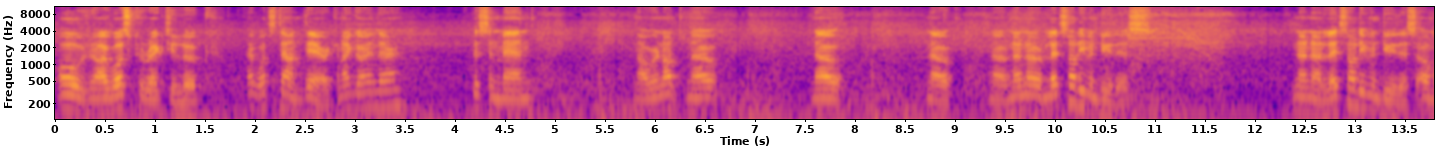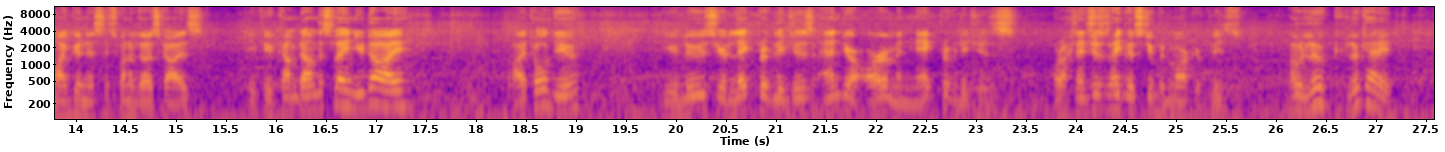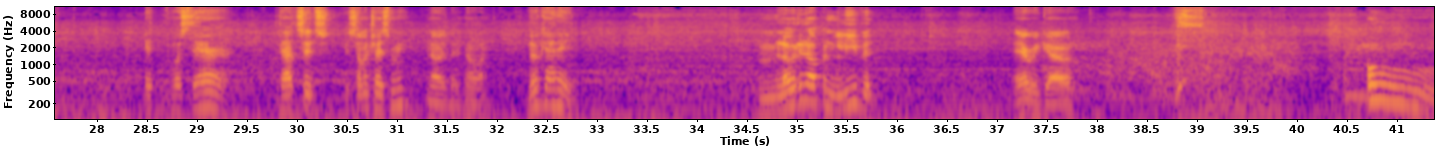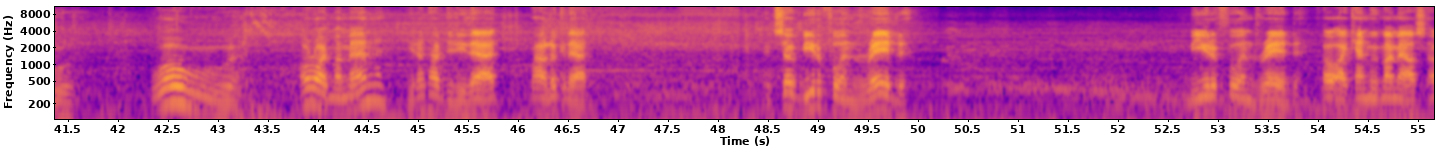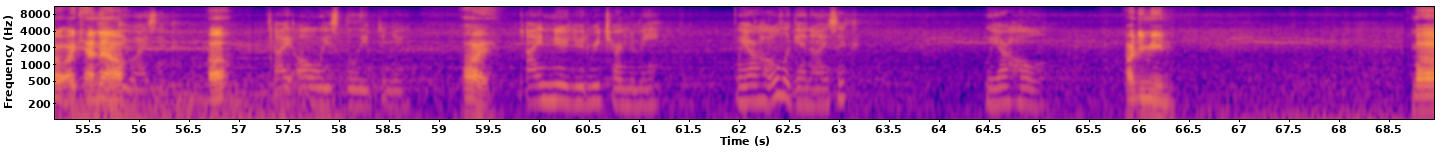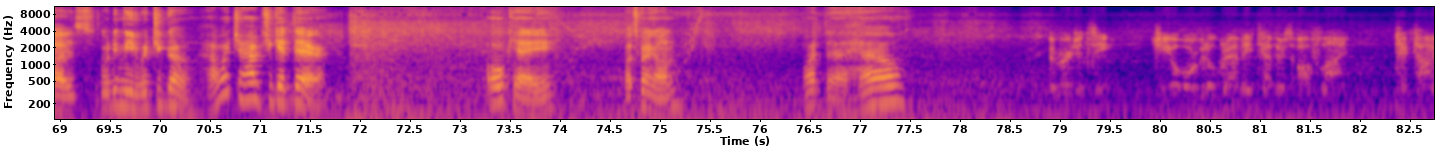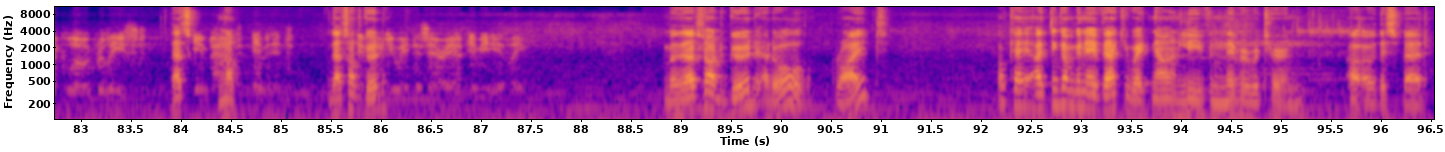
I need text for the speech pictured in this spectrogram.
Oh, I was correct to look. Hey, what's down there? Can I go in there? Listen, man. No, we're not. No. No. No. No, no, no. Let's not even do this. No, no. Let's not even do this. Oh my goodness, it's one of those guys. If you come down this lane, you die. I told you. You lose your leg privileges and your arm and neck privileges. Alright, let's just take this stupid marker, please. Oh, look. Look at it. It was there. That's it. Is someone chasing me? No, there's no one. Look at it. Mm, load it up and leave it. There we go. Oh. Whoa. Alright, my man. You don't have to do that. Wow, look at that. It's so beautiful and red. Beautiful and red. Oh, I can't move my mouse. Oh, I can now. You, Isaac. Huh? I always believed in you. Hi. I knew you'd return to me. We are whole again, Isaac. We are whole. How do you mean? My eyes. What do you mean? Where'd you go? How'd you, how'd you get there? Okay. What's going on? What the hell? Released. That's Impact not imminent. that's not good. This area immediately. But that's not good at all, right? Okay, I think I'm gonna evacuate now and leave and never return. Uh-oh, this is bad.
